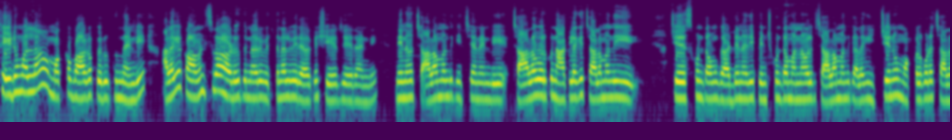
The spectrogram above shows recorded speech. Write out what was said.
చేయడం వల్ల మొక్క బాగా పెరుగుతుందండి. అలాగే కామెంట్స్లో అడుగుతున్నారు విత్తనాలు మీరు ఎవరికి షేర్ చేయరా అండి? నేను చాలా మందికి ఇచ్చానండి. చాలా వరకు నాకులాగే చాలా మంది చేసుకుంటాం గార్డెన్ అది పెంచుకుంటాం అన్న వాళ్ళకి చాలా మందికి అలాగే ఇచ్చాను. మొక్కలు కూడా చాలా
